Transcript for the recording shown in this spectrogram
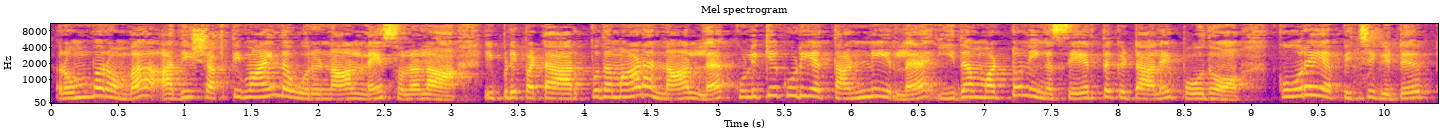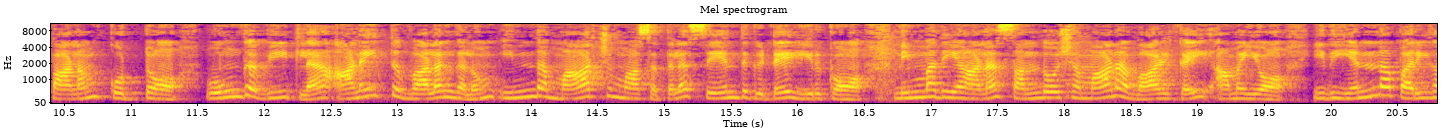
ரொம்ப ரொம்ப அதிசக்தி வாய்ந்த ஒரு நாள்னே சொல்லலாம். இப்படிப்பட்ட அற்புதமான நாள்ல குளிக்கக்கூடிய தண்ணீர்ல இதை மட்டும் நீங்க சேர்த்துக்கிட்டாலே போதும். கூரைய பிச்சுக்கிட்டு பணம் கொட்டும். உங்க வீட்டுல அனைத்து வளங்களும் இந்த மார்ச் மாசத்துல சேர்ந்துகிட்டே இருக்கும். நிம்மதியான சந்தோஷமான வாழ்க்கை அமையும். இது என்ன பரிகாரம்?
